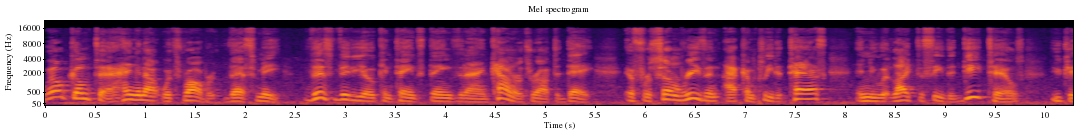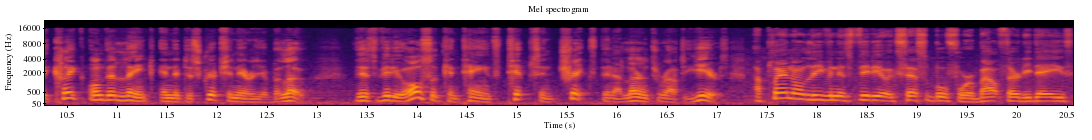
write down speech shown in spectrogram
Welcome to Hanging Out with Robert, that's me. This video contains things that I encounter throughout the day. If for some reason I complete a task and you would like to see the details, you can click on the link in the description area below. This video also contains tips and tricks that I learned throughout the years. I plan on leaving this video accessible for about 30 days.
